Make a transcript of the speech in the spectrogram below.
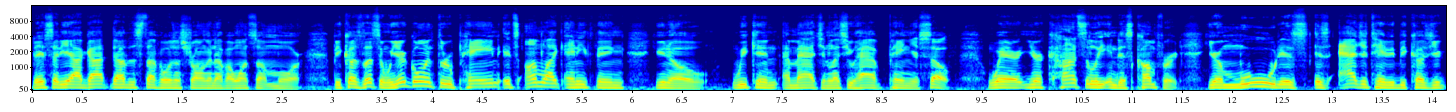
They said, "Yeah, I got the other stuff. It wasn't strong enough. I want something more." Because listen, when you're going through pain, it's unlike anything you know we can imagine unless you have pain yourself where you're constantly in discomfort your mood is is agitated because you're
